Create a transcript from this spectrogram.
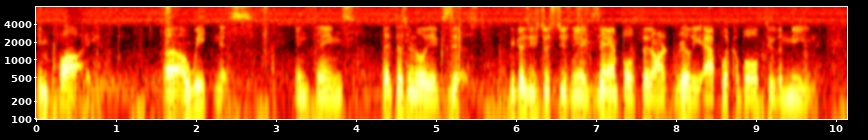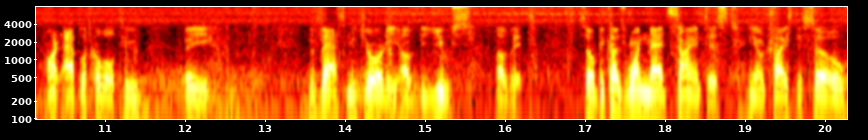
imply uh, a weakness in things that doesn't really exist. Because he's just using examples that aren't really applicable to the mean, aren't applicable to the, the vast majority of the use of it. So because one mad scientist, you know, tries to sew,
